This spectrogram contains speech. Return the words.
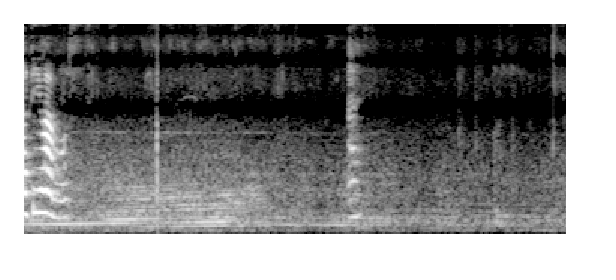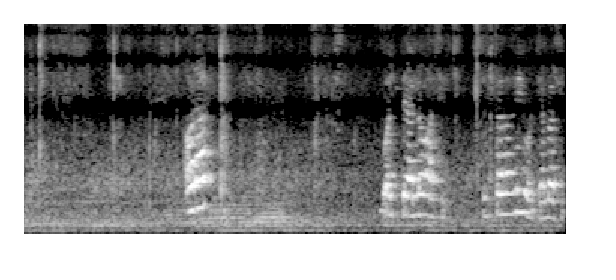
Así vamos. Ahora, voltealo así. Estás así, voltealo así.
